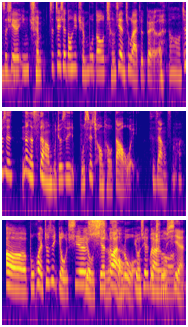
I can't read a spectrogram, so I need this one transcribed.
这些音全这、嗯、这些东西全部都呈现出来就对了。哦，就是那个四行谱，就是不是从头到尾。是这样子吗？呃，不会，就是有些有些段落，有些段落会出现，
